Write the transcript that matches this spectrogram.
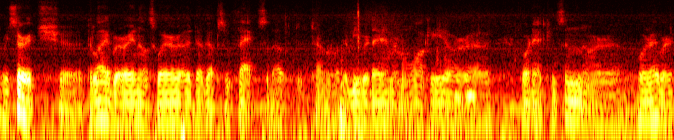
research uh, at the library and elsewhere, uh, dug up some facts about the town, whether Beaver Dam or Milwaukee or uh, Fort Atkinson or uh, wherever,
